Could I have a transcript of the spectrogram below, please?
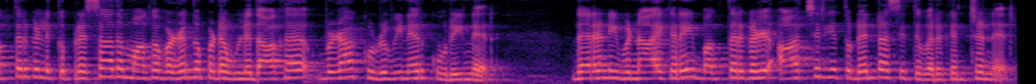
பக்தர்களுக்கு பிரசாதமாக வழங்கப்பட உள்ளதாக விழா குழுவினர் கூறினர். தரணி விநாயகரை பக்தர்கள் ஆச்சரியத்துடன் ரசித்து வருகின்றனர்.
